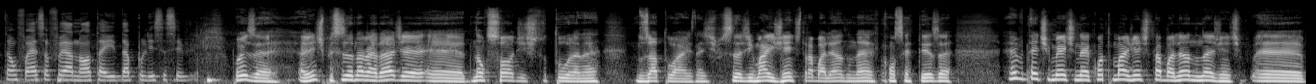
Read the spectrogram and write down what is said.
Então foi, essa foi a nota aí da Polícia Civil. Pois é, a gente precisa, na verdade, é, é, não só de estrutura, né, dos atuais, né, a gente precisa de mais gente trabalhando, né, com certeza Evidentemente, né? Quanto mais gente trabalhando, né, gente, é,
